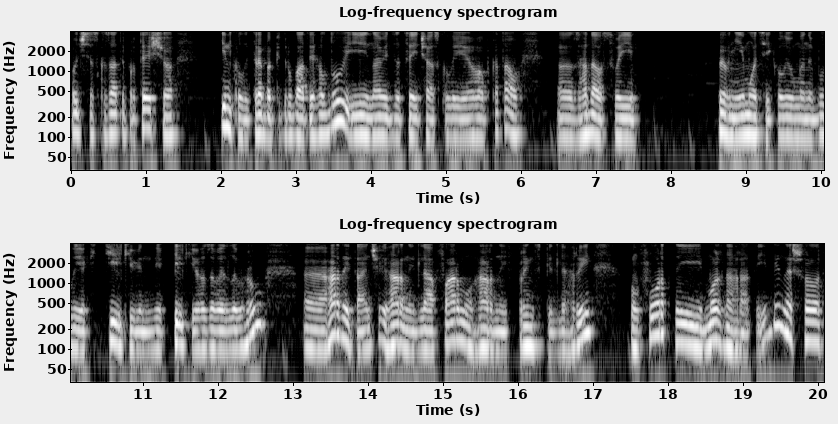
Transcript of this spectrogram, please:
хочеться сказати про те, що інколи треба підрубати голду, і навіть за цей час, коли я його обкатав, е, згадав свої певні емоції, коли у мене були, як тільки він, як тільки його завезли в гру. Е, Гарний танчик, гарний для фарму, гарний, в принципі, для гри, комфортний, можна грати. Єдине, що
